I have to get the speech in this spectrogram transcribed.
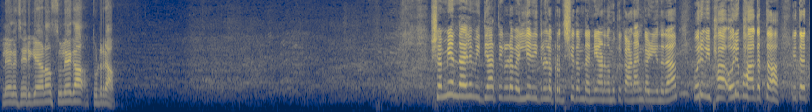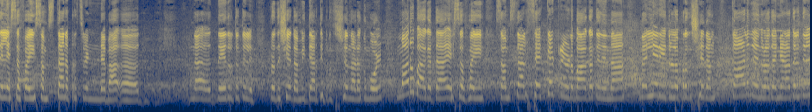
സുലേഖ ചേരുകയാണ്. സുലേഖ തുടരാം. ഷമ്മി എന്തായാലും വിദ്യാർത്ഥികളുടെ വലിയ രീതിയിലുള്ള പ്രതിഷേധം തന്നെയാണ് നമുക്ക് കാണാൻ കഴിയുന്നത്. ഒരു വിഭാ ഒരു ഭാഗത്ത് ഇത്തരത്തിൽ എസ് എഫ് ഐ സംസ്ഥാന പ്രസിഡന്റിന്റെ നേതൃത്വത്തിൽ പ്രതിഷേധം വിദ്യാർത്ഥി പ്രതിഷേധം നടക്കുമ്പോൾ മറുഭാഗത്ത് എസ് എഫ് ഐ സംസ്ഥാന സെക്രട്ടറിയുടെ ഭാഗത്ത് നിന്ന് വലിയ രീതിയിലുള്ള പ്രതിഷേധം കാണുന്നു എന്നുള്ളത് തന്നെയാണ്. അത്തരത്തിൽ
